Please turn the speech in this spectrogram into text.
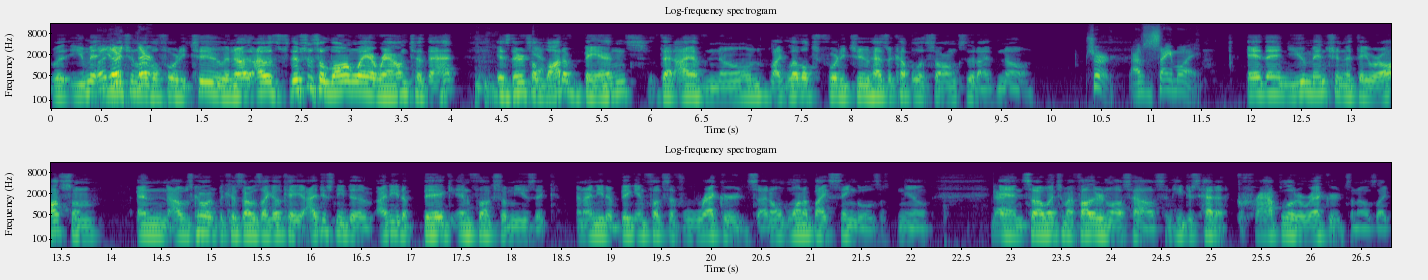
you, you mentioned level 42 and I, I was this was a long way around to that is there's Yeah. a lot of bands that I have known like level 42 has a couple of songs that I've known. sure, I was the same way. And then you mentioned that they were awesome and I was going because I was like okay, I just need to I need a big influx of music and I need a big influx of records. I don't want to buy singles, you know. Right. And so I went to my father-in-law's house and he just had a crap load of records and I was like,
